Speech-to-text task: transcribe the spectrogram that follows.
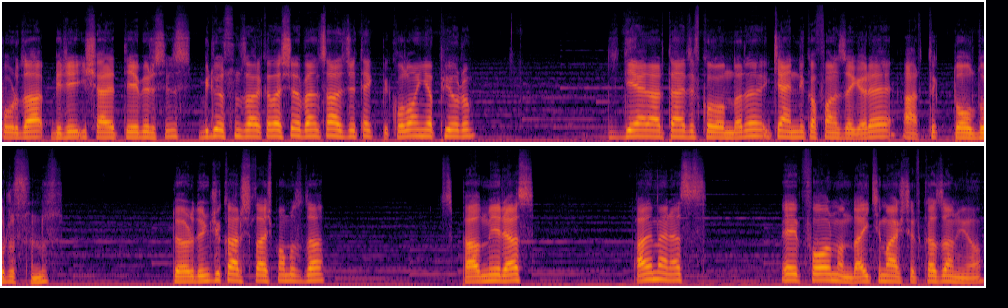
burada biri işaretleyebilirsiniz. Biliyorsunuz arkadaşlar ben sadece tek bir kolon yapıyorum. Diğer alternatif kolonları kendi kafanıza göre artık doldurursunuz. Dördüncü karşılaşmamızda Palmeiras Palmeiras ve formunda iki maçtır kazanıyor.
